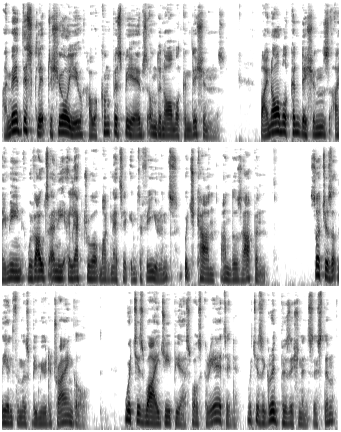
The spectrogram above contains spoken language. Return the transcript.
I made this clip to show you how a compass behaves under normal conditions. By normal conditions I mean without any electromagnetic interference, which can and does happen, such as at the infamous Bermuda Triangle, which is why GPS was created, which is a grid positioning system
